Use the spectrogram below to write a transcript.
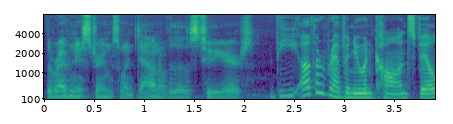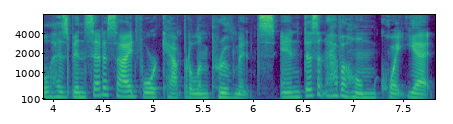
the revenue streams went down over those two years. The other revenue in Collinsville has been set aside for capital improvements and doesn't have a home quite yet.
